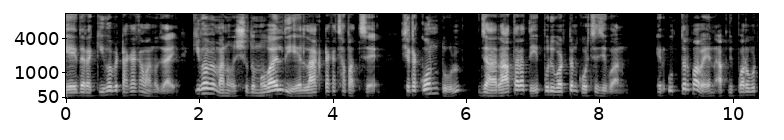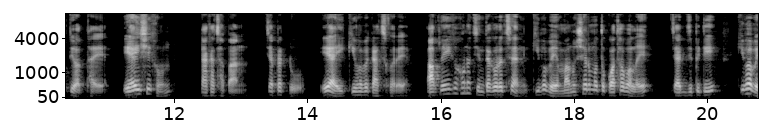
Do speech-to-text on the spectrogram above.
এআই দ্বারা কীভাবে টাকা কামানো যায়? কীভাবে মানুষ শুধু মোবাইল দিয়ে লাখ টাকা ছাপাচ্ছে? সেটা কোন টুল যা রাতারাতি পরিবর্তন করছে জীবন? এর উত্তর পাবেন আপনি পরবর্তী অধ্যায়ে। এআই শিখুন, টাকা ছাপান। চ্যাপ্টার টু এআই কীভাবে কাজ করে? আপনি কি কখনো চিন্তা করেছেন কীভাবে মানুষের মতো কথা বলে চ্যাট জিপিটি কীভাবে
